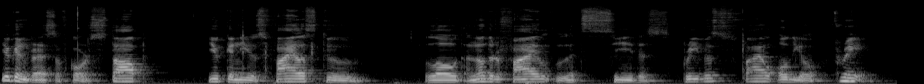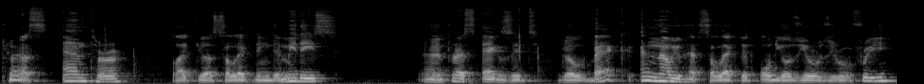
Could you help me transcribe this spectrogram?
You can press, of course, stop. You can use files to load another file. Let's see this previous file, audio 3. Press enter, like you are selecting the MIDIs. Uh, press exit, go back, and now you have selected audio 003.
